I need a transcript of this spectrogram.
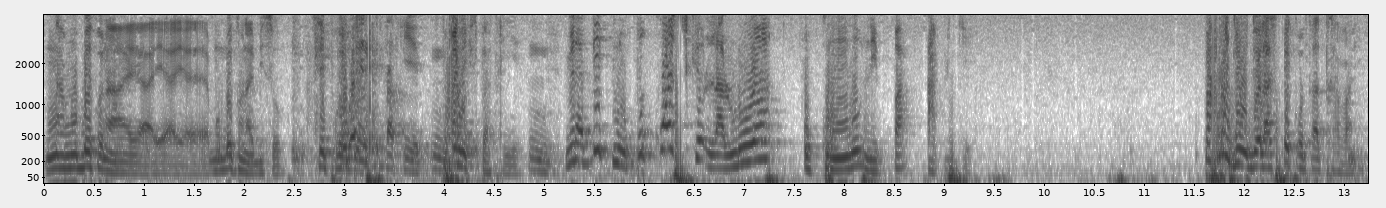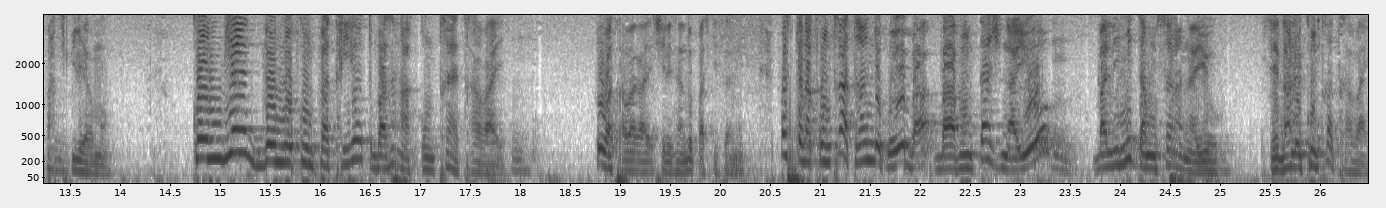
na mobeko na ya, ya, ya, mobeko na biso c'est Pour un prohibé. Expatrié. pour un expatrié. Mm. maintenant dites-nous pourquoi est-ce que la loi au Congo n'est pas appliquée? Parlons de, de l'aspect contrat de travail, particulièrement. Combien de nos compatriotes basent un contrat de travail? Où va travailler chez les Indo-Pakistanais Parce qu'un contrat de travail, bah, bah, avantage na yo, bah, limite à moussala na yo. C'est dans le contrat de travail.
